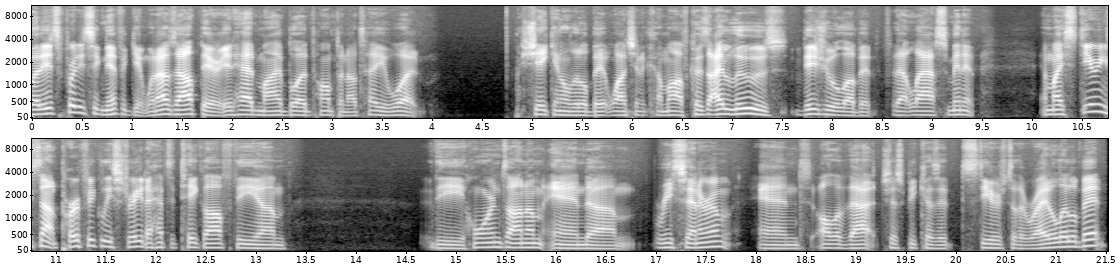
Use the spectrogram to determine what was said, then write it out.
but it's pretty significant. When I was out there, it had my blood pumping. I'll tell you what, shaking a little bit watching it come off because I lose visual of it for that last minute, and my steering's not perfectly straight. I have to take off the um, the horns on them and um, recenter them and all of that just because it steers to the right a little bit.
